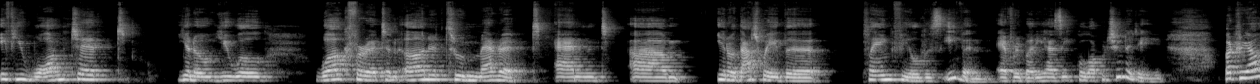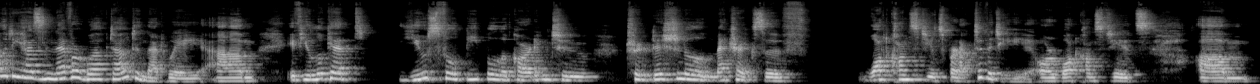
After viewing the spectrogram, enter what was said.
if you want it, you know, you will work for it and earn it through merit. And, um, you know, that way the playing field is even. Everybody has equal opportunity. But reality has never worked out in that way. Um, if you look at useful people according to traditional metrics of what constitutes productivity or what constitutes, um,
